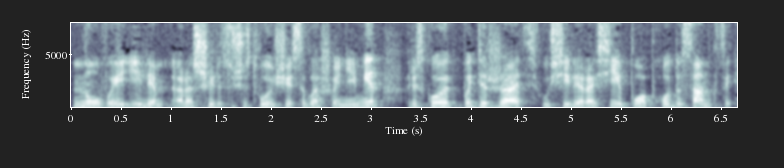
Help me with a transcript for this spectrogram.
новые или расширят существующие соглашения МИР, рискуют поддержать усилия России по обходу санкций.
